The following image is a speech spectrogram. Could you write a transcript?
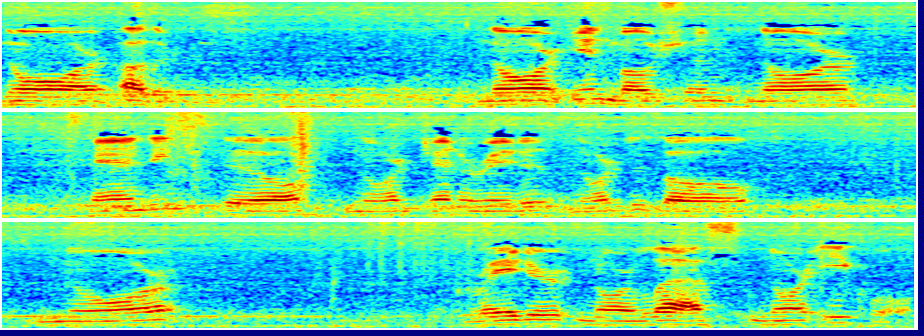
nor others, nor in motion, nor standing still, nor generated, nor dissolved, nor greater, nor less, nor equal,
